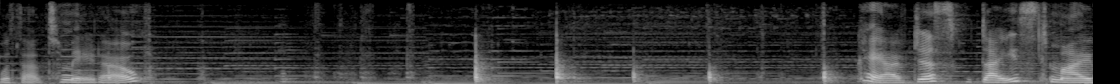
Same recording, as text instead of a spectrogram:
with that tomato. Okay, I've just diced my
